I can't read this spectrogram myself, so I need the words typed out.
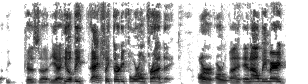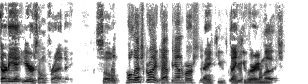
Uh, Cuz uh, yeah, he'll be actually 34 on Friday. Or or uh, and I'll be married 38 years on Friday. So Well, that's great. Happy anniversary. thank you. Thank you very much.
